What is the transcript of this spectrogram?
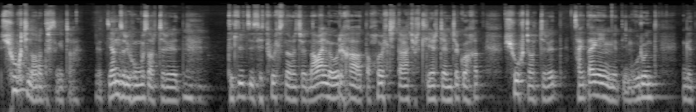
шүүгч нь ороод ирсэн гэж байгаа. Ингээд янз бүрийн хүмүүс орж ирээд телевизийн сэтгүүлч нар орж ирээд Навальны өөрийнхөө одоо хуульчтайгаа ч хүртэл ярьж амжаагүй байхад шүүгч орж ирээд цагдаагийн ингээд юм өрөөнд ингээд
